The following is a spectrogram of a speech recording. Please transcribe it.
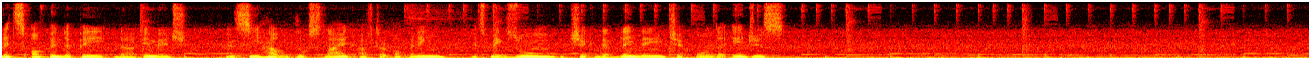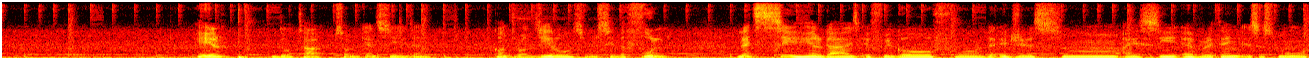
let's open the, pay, the image and see how it looks like after opening. Let's make zoom, check the blending, check all the edges. Here, do tap so we can see the control zero so we see the full let's see here guys if we go for the edges. Um, I see everything is smooth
